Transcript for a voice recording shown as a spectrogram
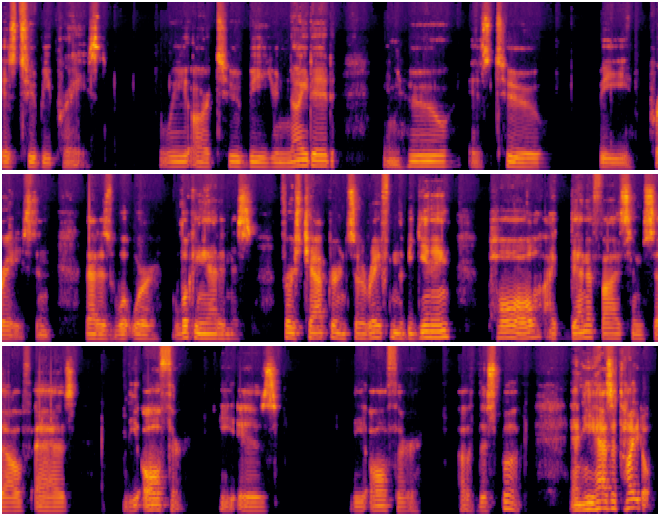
is to be praised. We are to be united in who is to be praised. And that is what we're looking at in this first chapter. And so, right from the beginning, Paul identifies himself as the author. He is the author of this book. And he has a title.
